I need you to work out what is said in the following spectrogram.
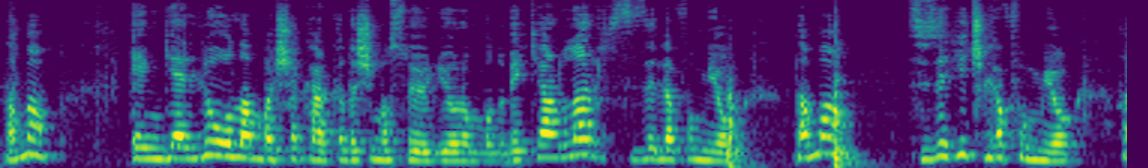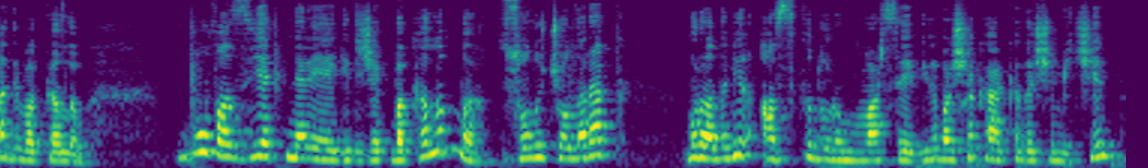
Tamam. Engelli olan Başak arkadaşıma söylüyorum bunu. Bekarlar size lafım yok. Tamam. Size hiç lafım yok. Hadi bakalım. Bu vaziyet nereye gidecek bakalım mı? Sonuç olarak burada bir askı durumu var sevgili Başak arkadaşım için.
